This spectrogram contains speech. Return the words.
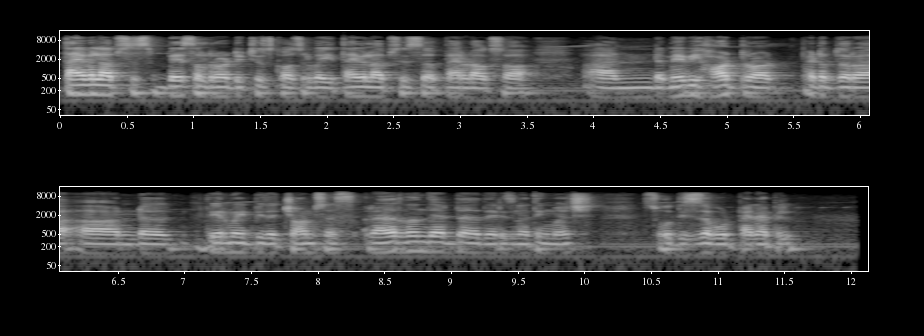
basal rot, which is caused by Thielaviopsis uh, paradoxa, and maybe heart rot, Phytophthora, and uh, there might be the chances. Rather than that, uh, there is nothing much. So this is about pineapple.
